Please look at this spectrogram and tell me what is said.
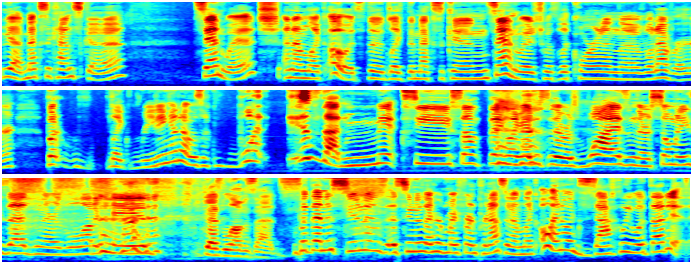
yeah, Mexicanska sandwich, and I'm like, oh, it's the like the Mexican sandwich with the corn and the whatever. But like reading it, I was like, what is that mixy something? Like I just there was Y's and there was so many Z's and there was a lot of K's. you guys love z's But then as soon as as soon as I heard my friend pronounce it, I'm like, oh, I know exactly what that is.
